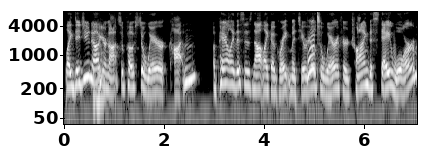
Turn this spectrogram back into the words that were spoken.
Like, did you know Mhm. you're not supposed to wear cotton? Apparently, this is not like a great material What? to wear if you're trying to stay warm.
